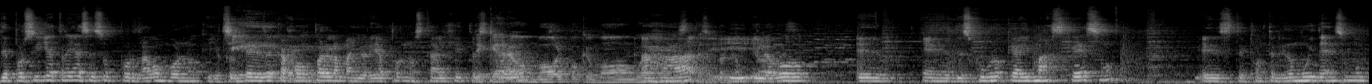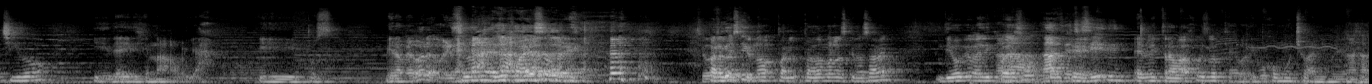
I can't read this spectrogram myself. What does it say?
de por sí ya traías eso por Dragon Ball, ¿no? Que yo creo Sí, que es de cajón para la mayoría por nostalgia y todo De que. Dragon Ball, Pokémon, güey. Ajá, este, y, luego eh, eh, descubro que hay más que eso, este, contenido muy denso, muy chido, y de ahí dije, no, güey, ya. Y pues, mírame ahora, güey, solo me dedico a eso, güey. Para los que no, para, perdón, para los que no saben, digo que me dedico a Ah, eso ah, porque sí, sí, sí. en mi trabajo es lo que hago, dibujo mucho anime Ajá.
